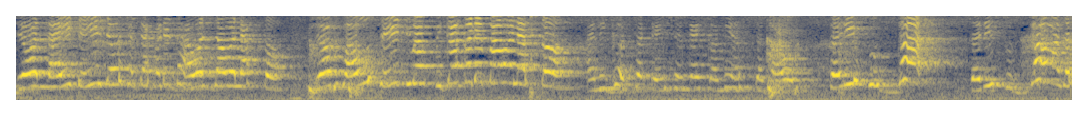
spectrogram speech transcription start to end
जेव्हा लाइट येईल तेव्हा शेताकडे धावत जावं लागतं. जेव्हा पाऊस येईल तेव्हा पिकाकडे पाहावं लागतं. आणि घरचं टेन्शन काही कमी असतं का हो? तरी सुद्धा तरी सुद्धा माझा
